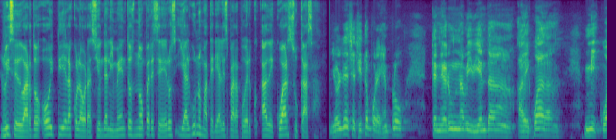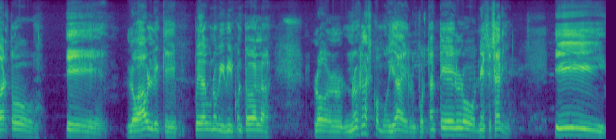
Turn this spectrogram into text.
Luis Eduardo hoy pide la colaboración de alimentos no perecederos y algunos materiales para poder adecuar su casa. Yo necesito, por ejemplo, tener una vivienda adecuada, mi cuarto eh, loable que pueda uno vivir con todas las... no es las comodidades, lo importante es lo necesario. Y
